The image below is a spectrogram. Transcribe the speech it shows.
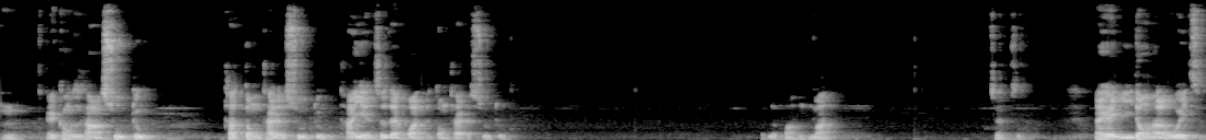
嗯，可以控制它的速度，它动态的速度，它颜色在换的动态的速度，或者换很慢，这样子。那可以移动它的位置，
